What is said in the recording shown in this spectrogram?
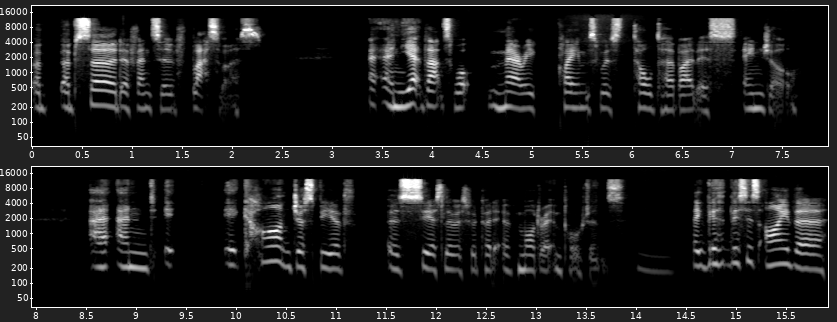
ab- absurd, offensive, blasphemous. And yet, that's what Mary claims was told to her by this angel. And it it can't just be of, as C.S. Lewis would put it, of moderate importance. Mm. Like this, this is either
